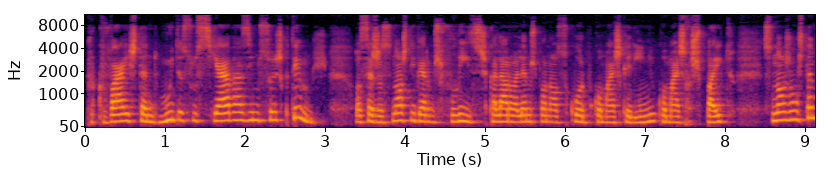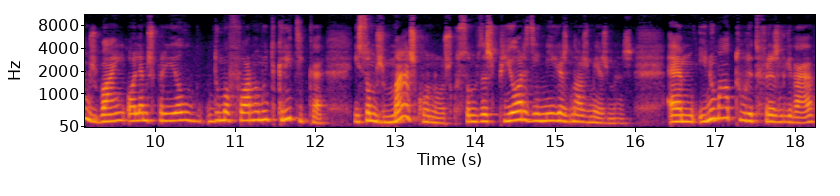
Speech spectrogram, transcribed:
porque vai estando muito associada às emoções que temos. Ou seja, se nós estivermos felizes, se calhar olhamos para o nosso corpo com mais carinho, com mais respeito. Se nós não estamos bem, olhamos para ele de uma forma muito crítica e somos más connosco, somos as piores inimigas de nós mesmas. Um, e numa altura de fragilidade,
